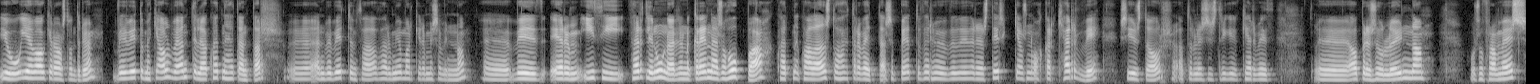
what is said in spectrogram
Jú, ég hef ágjör ástandinu. Við vitum ekki alveg endilega hvernig þetta endar en við vitum það að það eru mjög margir að missa vinnuna. Við erum í því ferli núna að greina þess að hópa hvernig, hvaða aðstof hægt er að veita sem betur fyrir höfum við verið að styrkja okkar kerfi síðustu ár, aðurleysi styrkja kerfið ábyrðasögur launa og svo framvegs.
